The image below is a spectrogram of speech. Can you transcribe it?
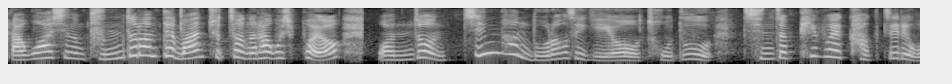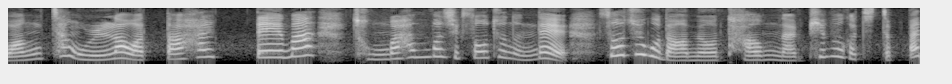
라고 하시는 분들한테만 추천을 하고 싶어요. 완전 찐한 노란색이에요. 저도 진짜 피부에 각질이 왕창 올라왔다 할때 만 정말 한 번씩 써주는데 써주고 나면 다음날 피부가 진짜 반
